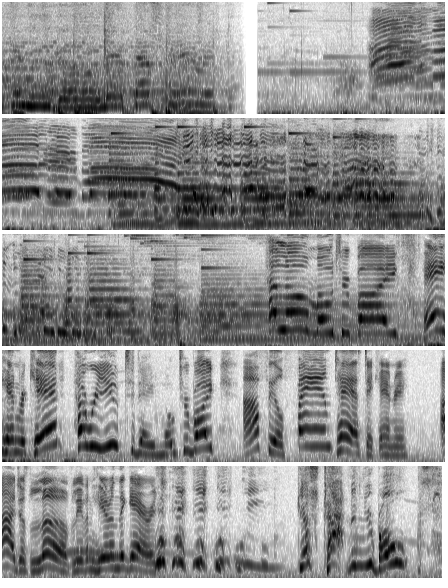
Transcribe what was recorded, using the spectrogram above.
like an eagle, let that spirit. Hello, motorbike. Hey, Henry Kid. How are you today, motorbike? I feel fantastic, Henry. I just love living here in the garage. Just tightening your bolts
